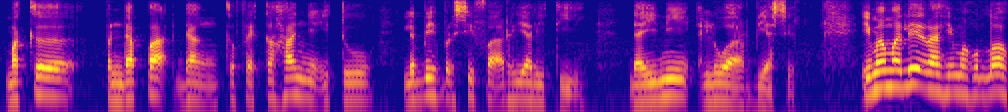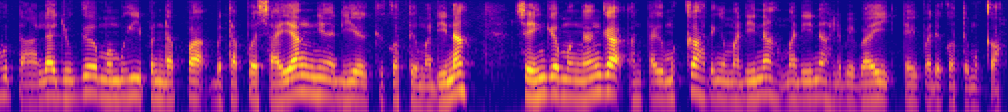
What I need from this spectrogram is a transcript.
maka pendapat dan kefekahannya itu lebih bersifat realiti. Dan ini luar biasa. Imam Malik rahimahullah taala juga memberi pendapat betapa sayangnya dia ke kota Madinah sehingga menganggap antara Mekah dengan Madinah Madinah lebih baik daripada kota Mekah.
